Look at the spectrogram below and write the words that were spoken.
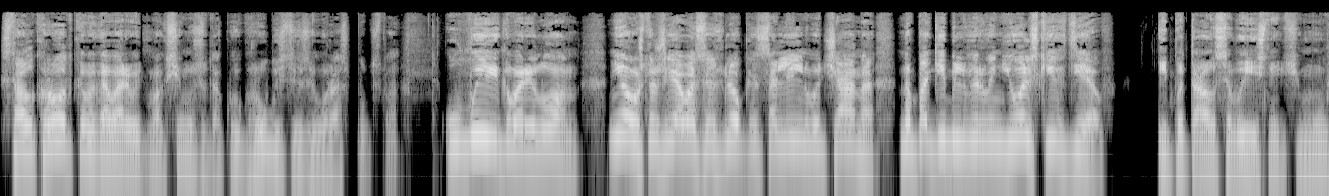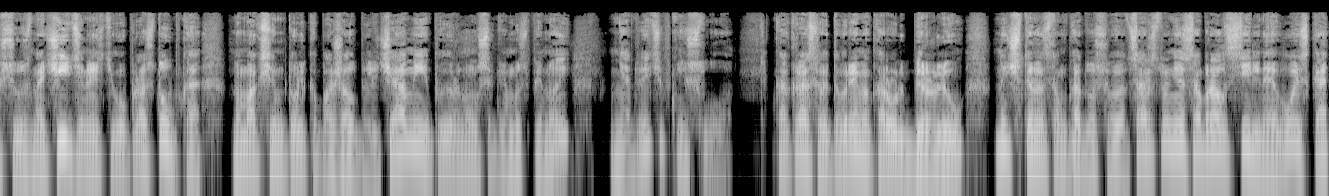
стал кротко выговаривать Максиму за такую грубость и за его распутство. «Увы, — говорил он, — неужто же я вас извлек из солильного чана на погибель вервиньольских дев?» и пытался выяснить ему всю значительность его проступка, но Максим только пожал плечами и повернулся к нему спиной, не ответив ни слова. Как раз в это время король Берлю на четырнадцатом году своего царствования собрал сильное войско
